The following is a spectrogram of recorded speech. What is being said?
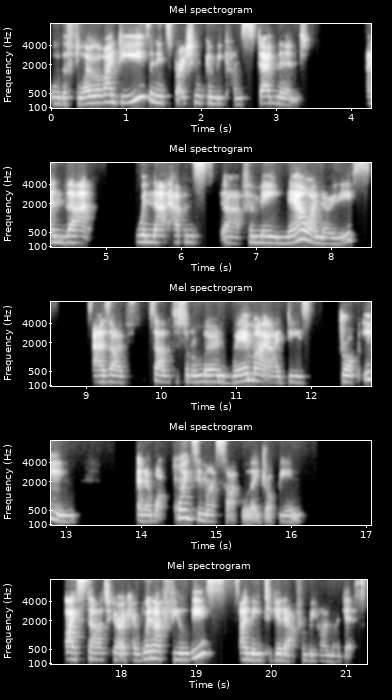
or the flow of ideas and inspiration can become stagnant, and that when that happens uh, for me now, I know this as I've started to sort of learn where my ideas drop in and at what points in my cycle they drop in, I start to go, okay, when I feel this, I need to get out from behind my desk.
